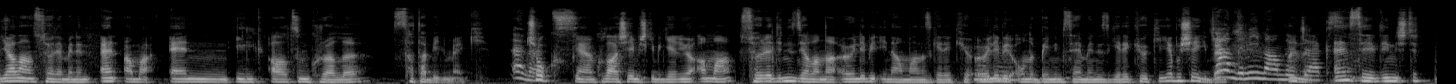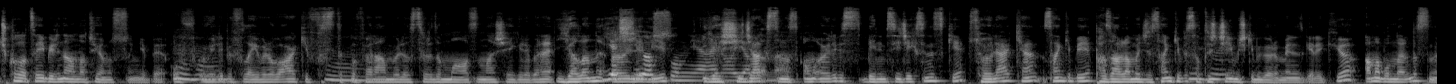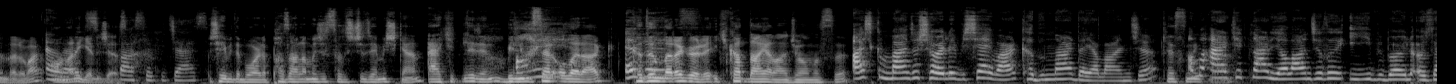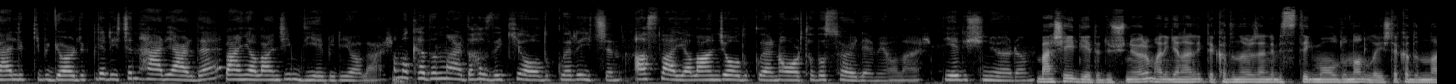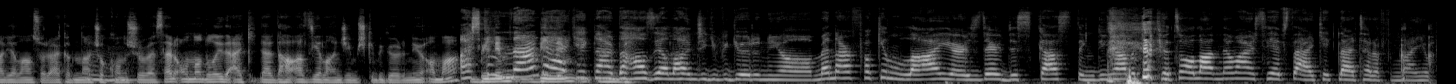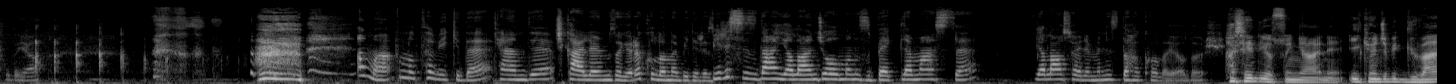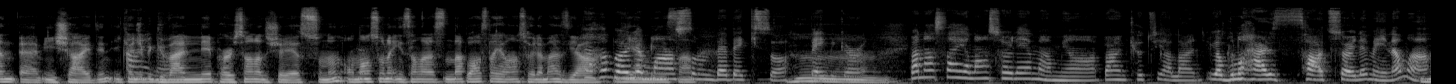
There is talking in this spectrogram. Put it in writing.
yalan söylemenin en ama en ilk altın kuralı satabilmek. Evet. Çok yani kulağa şeymiş gibi geliyor ama söylediğiniz yalana öyle bir inanmanız gerekiyor. Öyle bir onu benimsemeniz gerekiyor ki ya bu şey gibi. Kendini inandıracaksın. En sevdiğin işte çikolatayı birine anlatıyor musun gibi. Of öyle bir flavor'ı var ki fıstıklı falan böyle ısırdın mı ağzından şey geliyor. Böyle yalanı öyle bir yani yaşayacaksınız. Onu öyle bir benimseyeceksiniz ki söylerken sanki bir pazarlamacı, sanki bir satışçıymış gibi görünmeniz gerekiyor. Ama bunların da sınırları var. Evet, Onlara geleceğiz. Bahsedeceğiz. Şey bir de bu arada pazarlamacı satışçı demişken erkeklerin bilimsel Ay, olarak evet. kadınlara göre iki kat daha yalancı olması. Aşkım bence şöyle bir şey var. Kadınlar da yalancı. Kesinlikle. Ama erkekler yalancılığı iyi bir böyle özellik gibi gördükleri için her yerde ben yalancıyım diyebiliyorlar. Ama kadınlar daha zeki oldukları için asla yalancı olduklarını ortada söylemiyorlar diye düşünüyorum. Ben şey diye de düşünüyorum. Hani genellikle kadınlar üzerinde bir stigma olduğundan dolayı işte kadınlar yalan söyler, kadınlar çok konuşur vesaire. Ondan dolayı da erkekler daha az yalancıymış gibi görünüyor ama Aşkım bilim nerede bilim erkekler daha az yalancı gibi görünüyor? Men are fucking liars. They're disgusting. Dünyadaki kötü olan ne varsa hepsi erkekler tarafından yapılıyor. Ama bunu tabii ki de kendi çıkarlarımıza göre kullanabiliriz. Biri sizden yalancı olmanızı beklemezse yalan söylemeniz daha kolay olur. Ha şey diyorsun yani ilk önce bir güven e, inşa edin. İlk önce bir Aynen. güvenli persona dışarıya sunun. Ondan sonra insanlar arasında bu asla yalan söylemez ya Aha, böyle bir masum insan. bebek su, baby girl. Ben asla yalan söyleyemem ya. Ben kötü yalancı. Ya bunu her saat söylemeyin ama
